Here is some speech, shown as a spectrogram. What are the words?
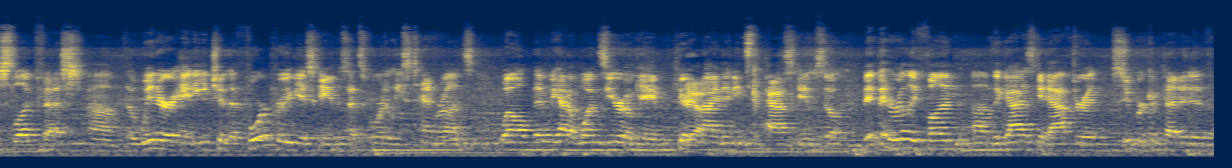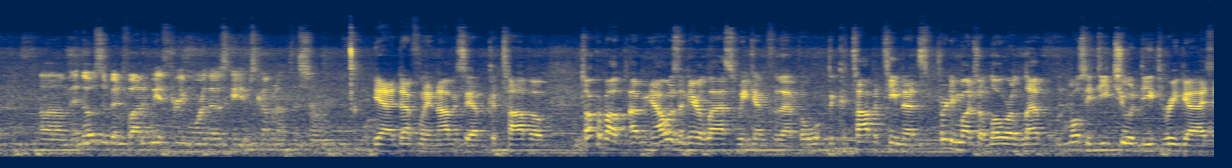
slugfest. Um, the winner in each of the four previous games had scored at least 10 runs. Well, then we had a 1 0 game here Yeah. at nine innings the past game. So they've been really fun. Um, the guys get after it, super competitive, um, and those have been fun. And we have three more of those games coming up this summer. Yeah, definitely, and obviously I have Catawba. Talk about. I mean, I wasn't here last weekend for that, but the Catawba team that's pretty much a lower level, mostly D2 and D3 guys.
